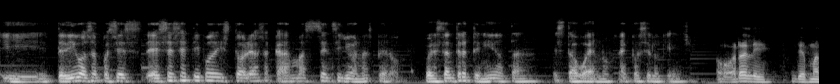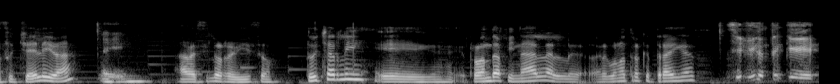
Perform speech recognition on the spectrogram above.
y te digo, o sea, pues es, es ese tipo de historias acá más sencillonas, pero pues está entretenido, está, está bueno, ahí por si lo quieren. Órale, de Masuchelli, ¿va? Sí. A ver si lo reviso. ¿Tú, Charlie? Eh, ¿Ronda final? ¿Algún otro que traigas? Sí, fíjate que,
